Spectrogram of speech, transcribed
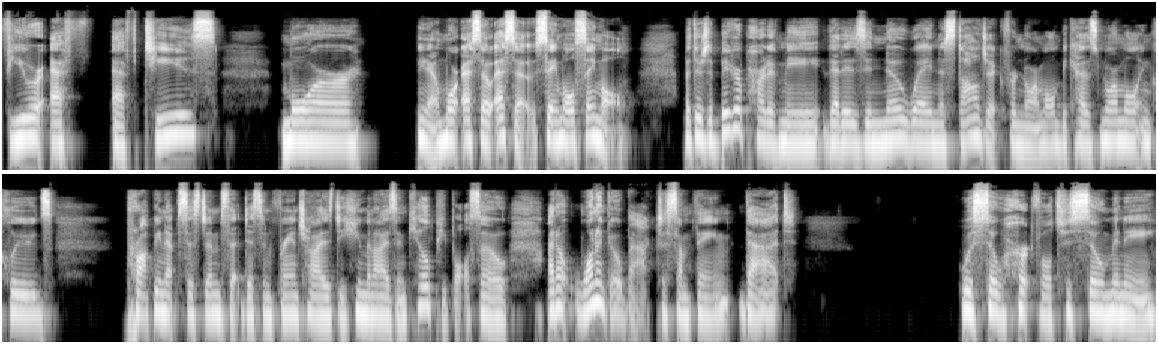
fewer FFTs, more, you know, more SOSOs, same old, same old. But there's a bigger part of me that is in no way nostalgic for normal because normal includes propping up systems that disenfranchise, dehumanize, and kill people. So I don't want to go back to something that was so hurtful to so many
